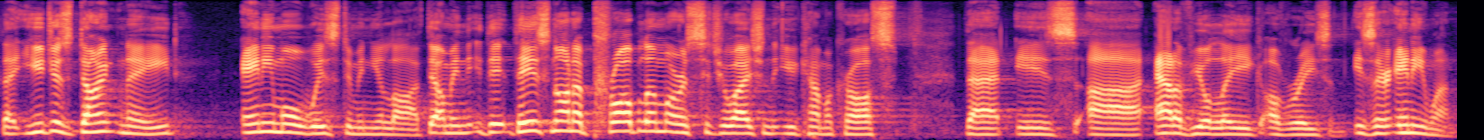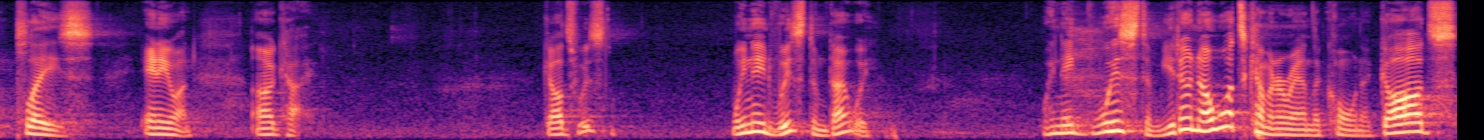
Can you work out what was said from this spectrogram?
that you just don't need any more wisdom in your life? I mean, there's not a problem or a situation that you come across that is uh, out of your league of reason. Is there anyone, please? Anyone? Okay. God's wisdom. We need wisdom, don't we? We need wisdom. You don't know what's coming around the corner. God's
